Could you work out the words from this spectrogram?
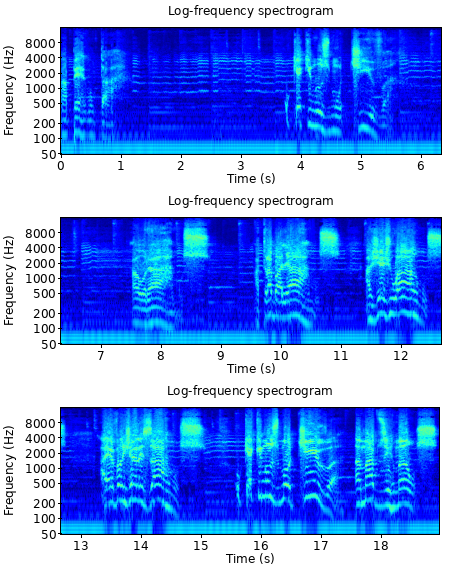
a perguntar: o que que nos motiva a orarmos, a trabalharmos, a jejuarmos, a evangelizarmos? O que que nos motiva, amados irmãos,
